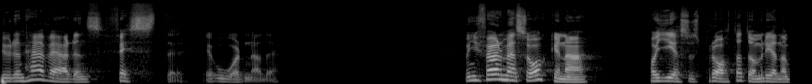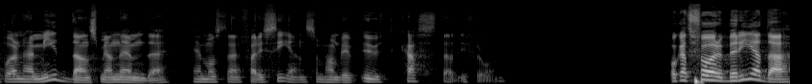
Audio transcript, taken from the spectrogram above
hur den här världens fester är ordnade. Ungefär de här sakerna har Jesus pratat om redan på den här middagen som jag nämnde hemma hos den här farisén som han blev utkastad ifrån. Och att förbereda,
